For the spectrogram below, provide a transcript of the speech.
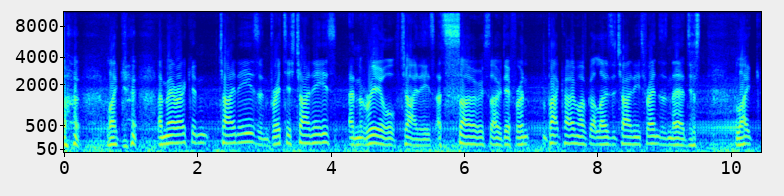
like American Chinese and British Chinese and real Chinese are so so different. Back home, I've got loads of Chinese friends, and they're just like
